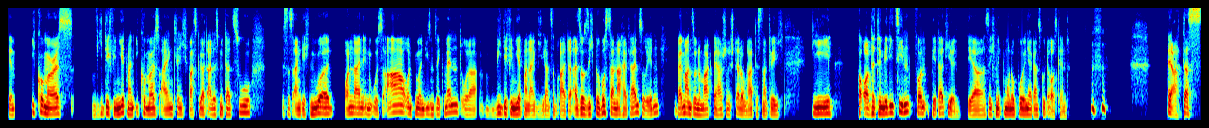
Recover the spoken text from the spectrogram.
im E-Commerce. Wie definiert man E-Commerce eigentlich? Was gehört alles mit dazu? Ist es eigentlich nur online in den USA und nur in diesem Segment oder wie definiert man eigentlich die ganze Breite? Also sich bewusst dann nachher klein zu reden, wenn man so eine marktbeherrschende Stellung hat, ist natürlich die verordnete Medizin von Peter Thiel, der sich mit Monopolen ja ganz gut auskennt. ja, das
